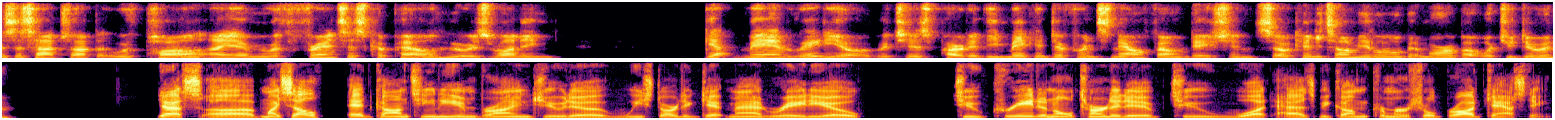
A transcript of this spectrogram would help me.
This is Hot Chocolate with Paul. I am with Francis Capell, who is running Get Mad Radio, which is part of the Make a Difference Now Foundation. So, can you tell me a little bit more about what you're doing? Yes, uh, myself, Ed Contini, and Brian Judah, we started Get Mad Radio to create an alternative to what has become commercial broadcasting.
